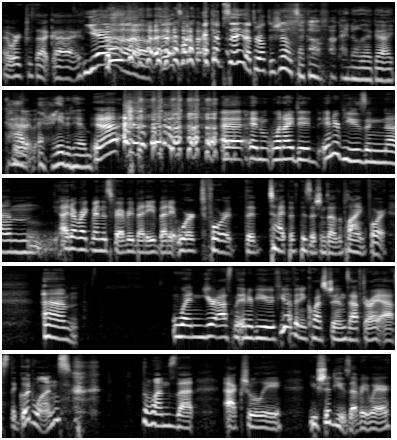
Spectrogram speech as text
I worked with that guy. Yeah. and it's like I kept saying that throughout the show. It's like, oh fuck, I know that guy. God, Yeah. I, I hated him. Yeah. uh, and when I did interviews, and um, I don't recommend this for everybody, but it worked for the type of positions I was applying for. Um, when you're asked in the interview, if you have any questions after I ask the good ones, the ones that actually you should use everywhere,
